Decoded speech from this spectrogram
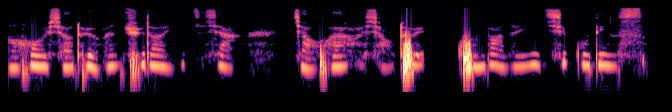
然后小腿弯曲到椅子下，脚踝和小腿捆绑在一起固定死。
